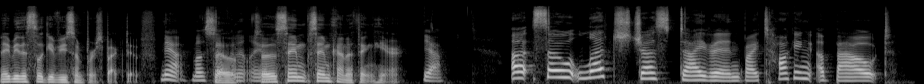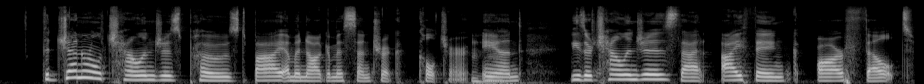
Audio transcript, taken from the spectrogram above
Maybe this will give you some perspective. Yeah, most So, definitely. so the same same kind of thing here. Yeah. Uh, so let's just dive in by talking about the general challenges posed by a monogamous centric culture. And these are challenges that I think are felt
